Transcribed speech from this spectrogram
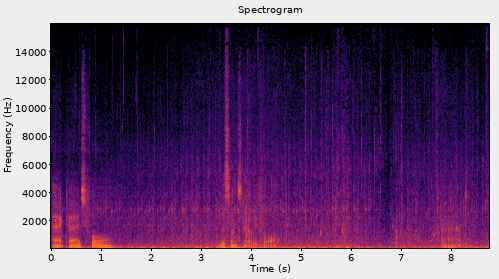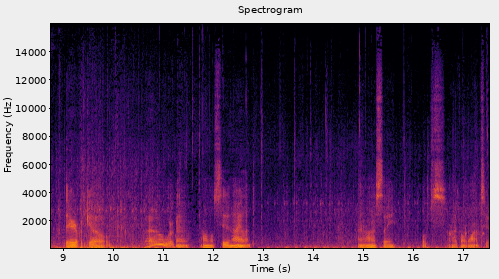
That guy's full. This one's nearly full. Right. There we go. Oh, we're gonna almost hit an island. And honestly, oops, I don't want to.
